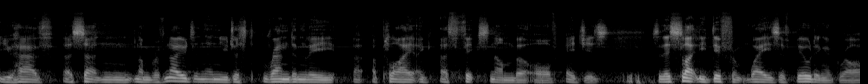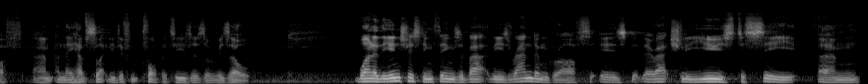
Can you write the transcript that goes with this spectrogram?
you have a certain number of nodes and then you just randomly uh, apply a, a, fixed number of edges. So there's slightly different ways of building a graph um, and they have slightly different properties as a result. One of the interesting things about these random graphs is that they're actually used to see um,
